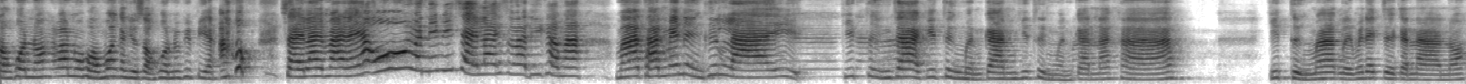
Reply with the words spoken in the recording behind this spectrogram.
สองคนเนาะว่านัวหัวม่วนกันอยู่สองคนนะพี่เปียเอ้าชายไลน์มาแล้วโอ้วันนี้พี่ชายไลน์สวัสดีค่ะมา มาทันแม่หนึ่งขึ้นไลน์คิดถึงจ้าคิดถึงเหมือนกัน คิดถึงเหมือนกันนะคะ คิดถึงมากเลยไม่ได้เจอกันนานเนาะ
